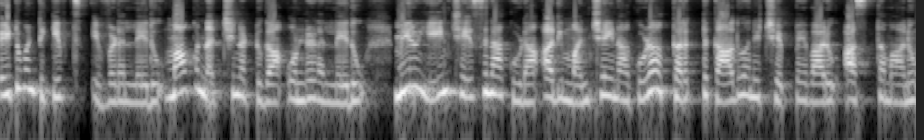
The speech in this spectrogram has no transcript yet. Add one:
ఎటువంటి గిఫ్ట్స్ ఇవ్వడం లేదు. మాకు నచ్చినట్టుగా ఉండడం లేదు. మీరు ఏం చేసినా కూడా అది మంచైనా కూడా కరెక్ట్ కాదు అని చెప్పేవారు అస్తమాను.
